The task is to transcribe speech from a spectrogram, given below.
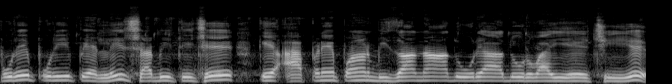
પૂરેપૂરી પહેલી જ સાબિતી છે કે આપણે પણ બીજાના દોર્યા દોરવાઈએ છીએ.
